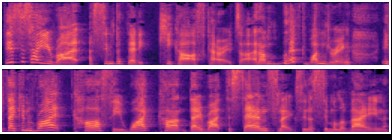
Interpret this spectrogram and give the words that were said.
this is how you write a sympathetic, kick-ass character, and I'm left wondering if they can write Karsi, why can't they write the Sand Snakes in a similar vein?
